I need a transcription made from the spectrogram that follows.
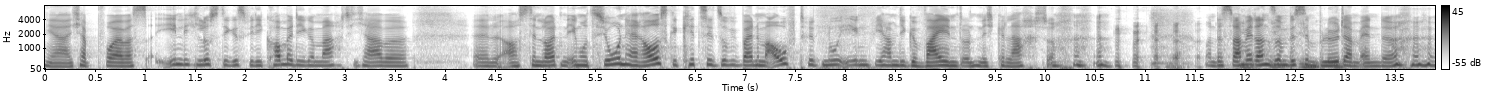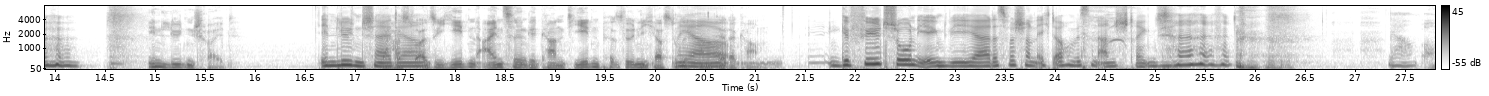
Ja, ich habe vorher was ähnlich Lustiges wie die Comedy gemacht. Ich habe äh, aus den Leuten Emotionen herausgekitzelt, so wie bei einem Auftritt, nur irgendwie haben die geweint und nicht gelacht. und das war mir dann so ein bisschen blöd am Ende. In Lüdenscheid. In Da Lüdenscheid, hast du ja. also jeden einzeln gekannt. Jeden persönlich hast du gekannt, Ja. der da kam. Gefühlt schon irgendwie, ja. Das war schon echt auch ein bisschen anstrengend. ja. Oh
